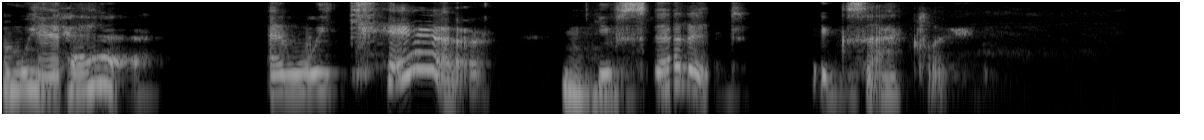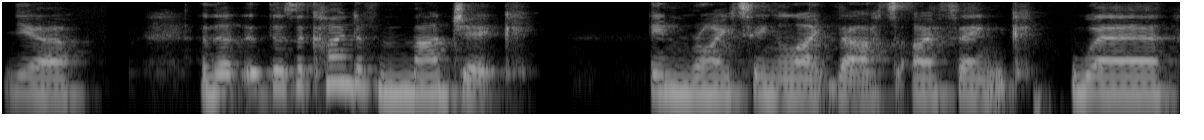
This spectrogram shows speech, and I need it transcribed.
And we And- care. And we care. Mhm. You've said it exactly. Yeah. And that there's a kind of magic in writing like that, I think, where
